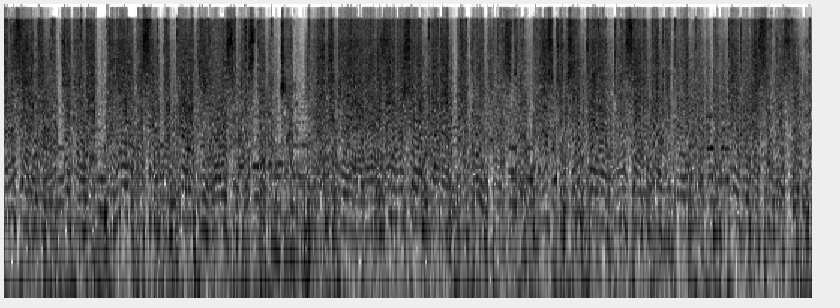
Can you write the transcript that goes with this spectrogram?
తొలిసారిగా ప్రత్యేకంగా మహిళల కోసం పద్మావతి యూనివర్సిటీ స్థాపించారు. రాజకీయాలలో రిజర్వేషన్ల ద్వారా ప్రాతినిధ్యం ఇస్తూ రాష్ట్ర చరిత్రలో తొలిసారిగా మహిళలకు ముప్పై మూడు అసెంబ్లీ సీట్లు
